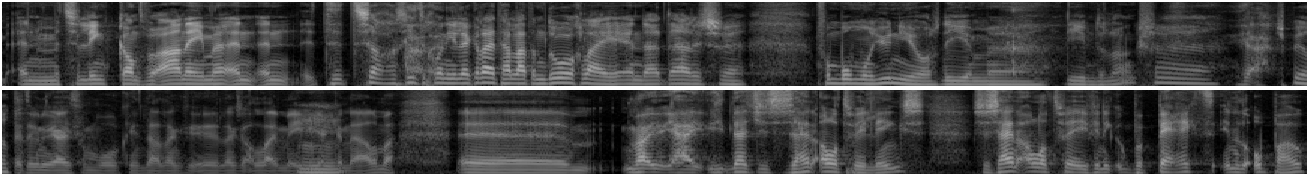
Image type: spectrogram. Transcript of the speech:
en met zijn linkerkant wil aannemen. En, en het, ziet er gewoon niet lekker uit. Hij laat hem doorglijden en daar, daar is eh, Van Bommel junior die hem, eh, die hem er langs eh, Ja, speelt. werd ook nog uitgemolken inderdaad langs, eh, langs allerlei Mhm. mediakanalen. Maar, ehm, maar ja, dat je, ze zijn alle twee links. Ze zijn alle twee, vind ik, ook beperkt in de opbouw.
